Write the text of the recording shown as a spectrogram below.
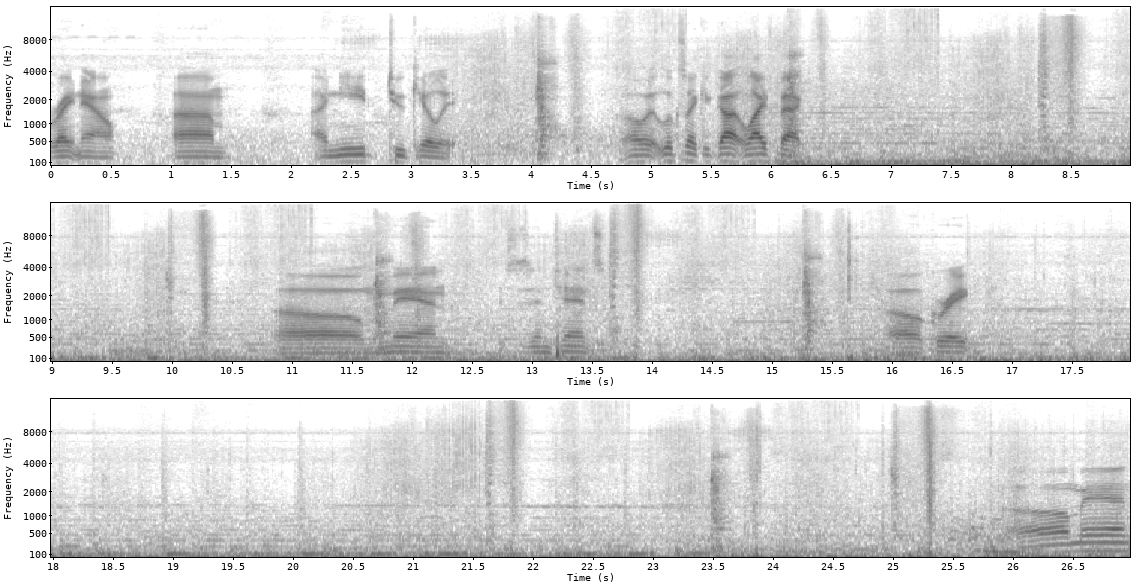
right now. Um, I need to kill it. Oh, it looks like it got life back. Oh man, this is intense. Oh great. Oh man.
